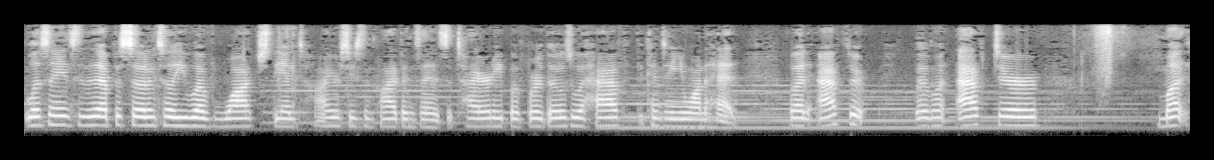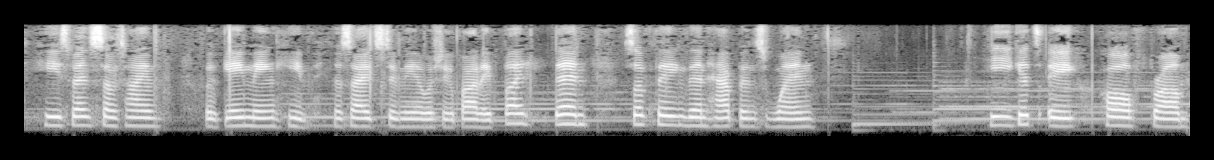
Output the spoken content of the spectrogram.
listening to the episode until you have watched the entire season 5 in its entirety, but for those who have, continue on ahead. But after, but after he spends some time with gaming, he decides to meet with Shikabane, but then something then happens when he gets a call from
